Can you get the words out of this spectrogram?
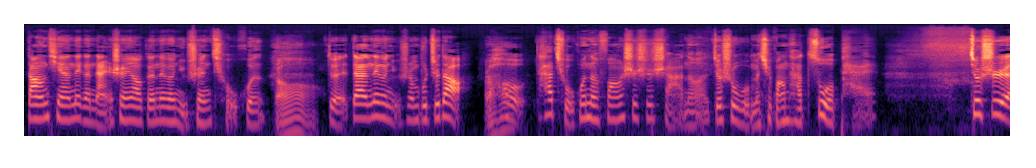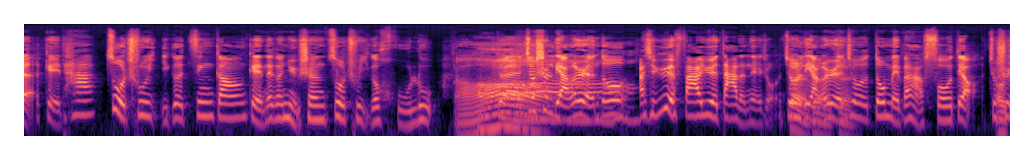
当天那个男生要跟那个女生求婚，哦，对，但那个女生不知道。然啊后他求婚的方式是啥呢？就是我们去帮他做牌。就是给他做出一个金刚，给那个女生做出一个葫芦，哦，对，就是两个人都哦，而且越发越大的那种，就两个人就都没办法 fold 掉，就是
